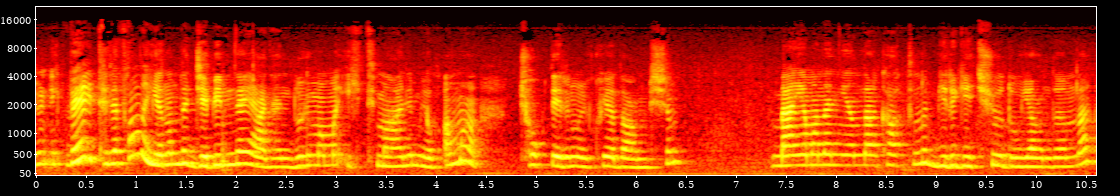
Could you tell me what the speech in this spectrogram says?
dün ve telefon da yanımda cebimde yani hani duymama ihtimalim yok ama çok derin uykuya dalmışım. Ben Yaman'ın yanından kalktığımda biri geçiyordu uyandığımda.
